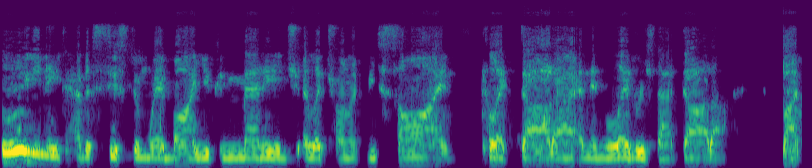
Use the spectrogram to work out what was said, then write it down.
or you need to have a system whereby you can manage electronically sign, collect data, and then leverage that data but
